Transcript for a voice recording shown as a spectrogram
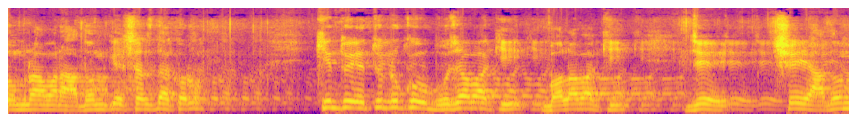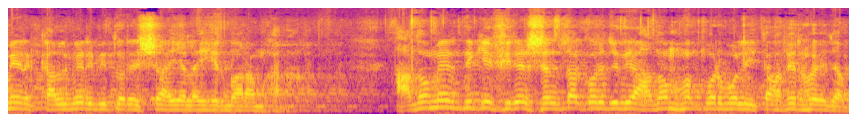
তোমরা আমার আদমকে সেজদা করো? কিন্তু এতটুকু বোঝা বাকি, বলা বাকি, যে সেই আদমের কালবের ভিতরে শাহ আলাহির বারামখানা। আদমের দিকে ফিরে সেজদা করে যদি আদম হকবর বলি, কাফের হয়ে যাব।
